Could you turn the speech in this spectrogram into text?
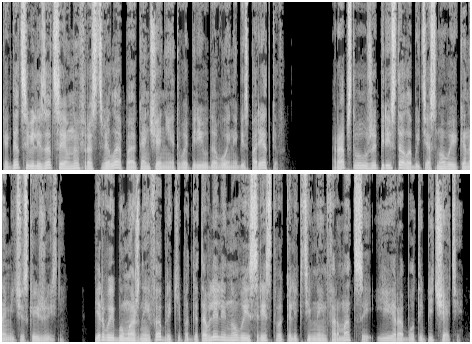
Когда цивилизация вновь расцвела по окончании этого периода войн и беспорядков, рабство уже перестало быть основой экономической жизни. Первые бумажные фабрики подготовляли новые средства коллективной информации и работы печати –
